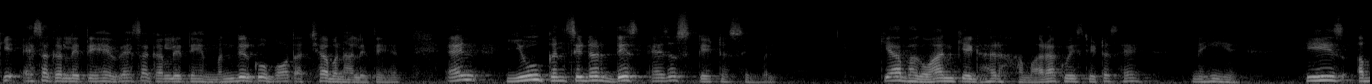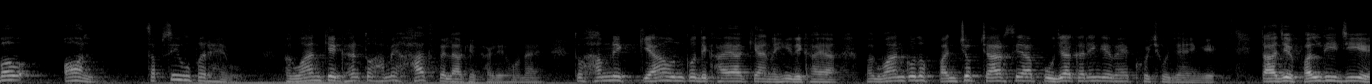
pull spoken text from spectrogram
कि ऐसा कर लेते हैं, वैसा कर लेते हैं, मंदिर को बहुत अच्छा बना लेते हैं। And you consider this as a status symbol क्या भगवान के घर हमारा कोई स्टेटस है? नहीं है। ही इज़ अबव ऑल सबसे ऊपर है वो। भगवान के घर तो हमें हाथ फैला के खड़े होना है। तो हमने क्या उनको दिखाया, क्या नहीं दिखाया? भगवान को तो पंचोपचार से आप पूजा करेंगे, वह खुश हो जाएँगे। ताजे फल दीजिए,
